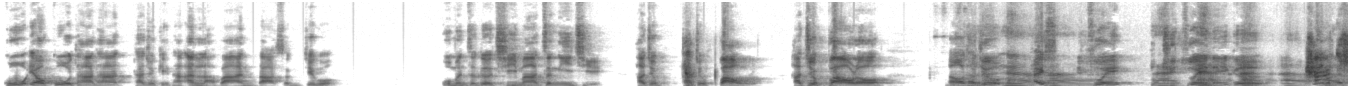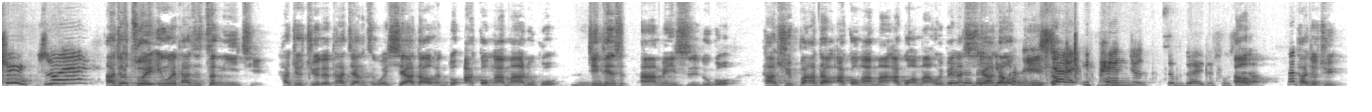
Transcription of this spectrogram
过要过他，他他就给他按喇叭按很大声，结果我们这个骑妈正义姐，他就 他就爆了，他就爆了哦。然后他就开始去追，去追那个，他去追，他就追，因为他是正义姐，他就觉得他这样子会吓到很多阿公阿妈。如果今天是他没事，如果他去扒到阿公阿嬷，阿公阿嬷会被他吓到有可能下了一喷就对不对？就出事了。那他就去，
